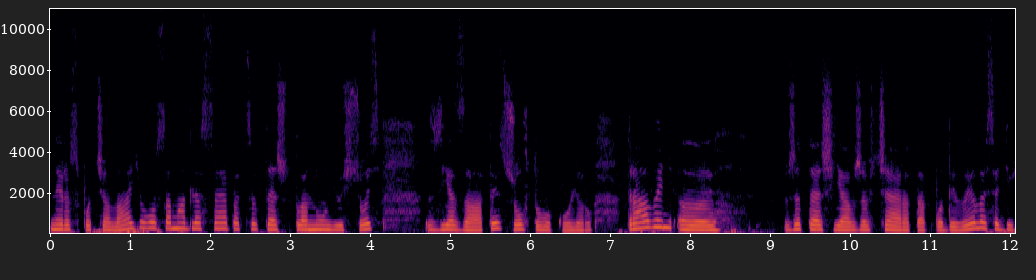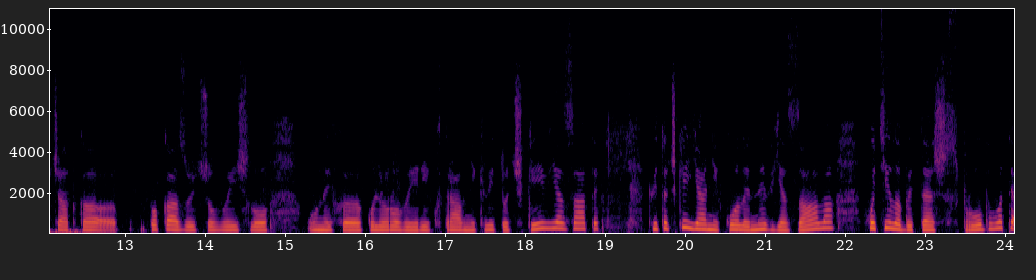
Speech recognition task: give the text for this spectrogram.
Не розпочала його сама для себе. Це теж планую щось зв'язати з жовтого кольору. Травень, е, вже теж я вже вчора так подивилася. Дівчатка е, показують, що вийшло у них е, кольоровий рік в травні квіточки в'язати. Квіточки я ніколи не в'язала. Хотіла би теж спробувати,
